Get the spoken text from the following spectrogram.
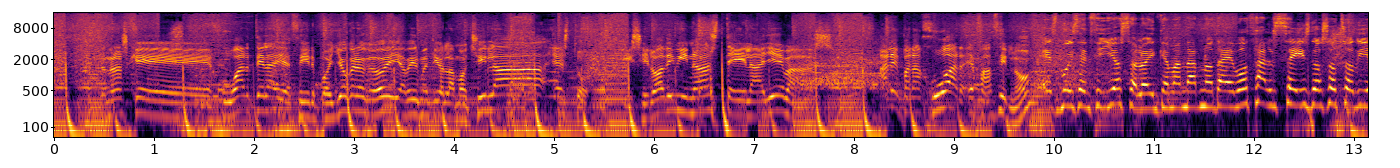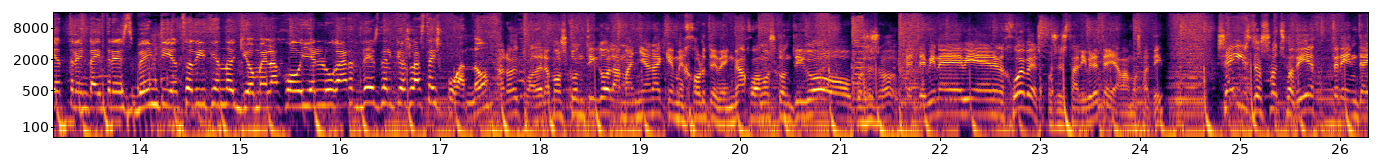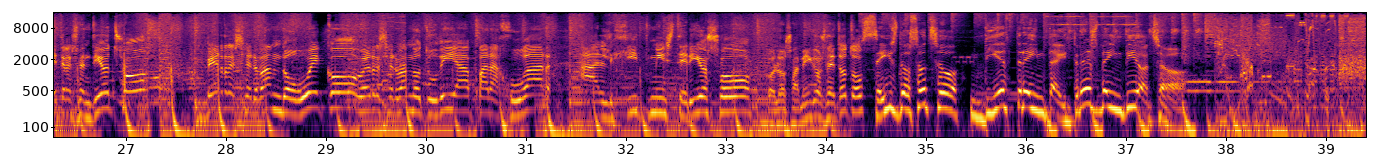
tendrás que jugártela y decir, pues yo creo que hoy habéis metido en la mochila esto. Y si lo adivinas, te la llevas. Vale, para jugar es fácil, ¿no? Es muy sencillo, solo hay que mandar nota de voz al 628 10 33 28 diciendo yo me la juego y el lugar desde el que os la estáis jugando. Claro, y cuadramos contigo la mañana que mejor te venga. Jugamos contigo, pues eso, que te viene bien el jueves, pues está libre, te llamamos a ti. 628 10 33 28. Ve reservando hueco, ve reservando tu día para jugar al hit misterioso con los amigos de Toto. 628 10 33 28.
